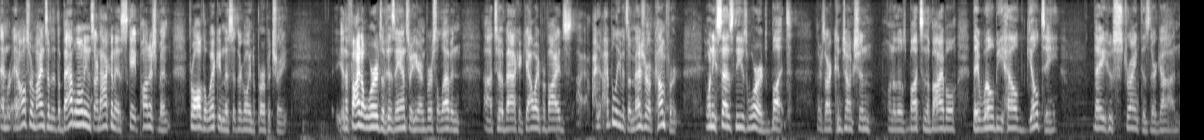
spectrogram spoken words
and, and also reminds him that the Babylonians are not going to escape punishment for all the wickedness that they're going to perpetrate. In the final words of his answer here in verse 11 uh, to Habakkuk, Yahweh provides, I, I believe it's a measure of comfort when he says these words, but. There's our conjunction, one of those buts in the Bible. They will be held guilty, they whose strength is their God.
